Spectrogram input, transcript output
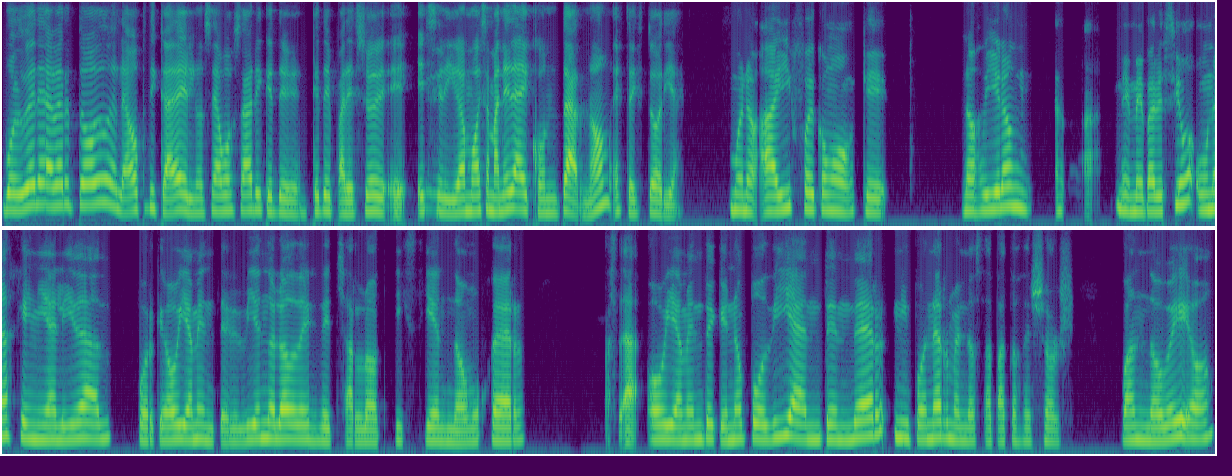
volver a ver todo de la óptica de él. No sé a vos, Sabri, ¿qué te, qué te pareció eh, ese, digamos, esa manera de contar, ¿no? Esta historia. Bueno, ahí fue como que nos dieron, a- a- me, me pareció una genialidad, porque obviamente viéndolo desde Charlotte y siendo mujer, o sea, obviamente que no podía entender ni ponerme en los zapatos de George. Cuando veo,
